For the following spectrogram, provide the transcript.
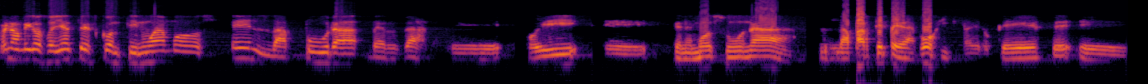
Bueno, amigos oyentes, continuamos en la pura verdad. Eh, hoy eh, tenemos una la parte pedagógica de lo que es eh,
